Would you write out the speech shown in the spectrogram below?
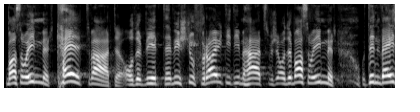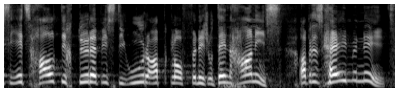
was auch immer, geheilt werden oder wirst du Freude in deinem Herzen oder was auch immer. Und dann weiss ich, jetzt halte ich durch, bis die Uhr abgelaufen ist und dann habe ich es. Aber das haben wir nicht.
